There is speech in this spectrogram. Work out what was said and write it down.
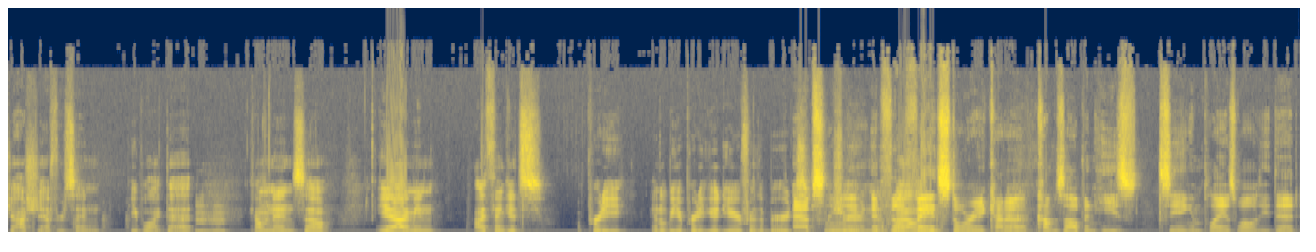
Josh Jefferson, people like that Mhm. coming in. So, yeah, I mean, I think it's a pretty. It'll be a pretty good year for the Birds. Absolutely. sure, and the Phil Valley. Story kind of Yeah. comes up, and he's seeing him play as well as he did.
